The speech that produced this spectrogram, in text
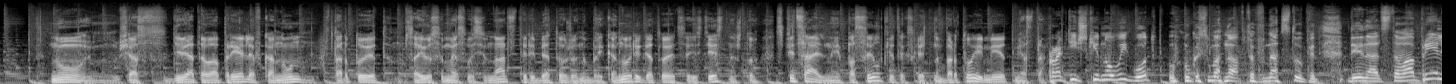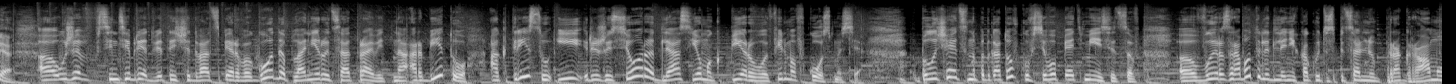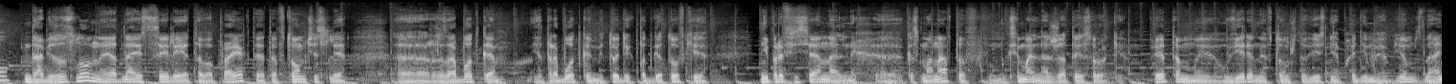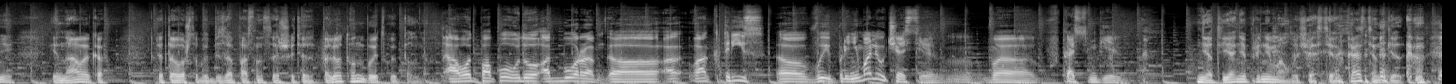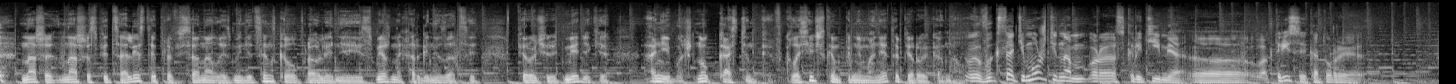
Ну, сейчас 9 апреля, в канун, стартует Союз МС-18. Ребята уже на Байконуре готовятся. Естественно, что специальные посылки, так сказать, на борту имеют место. Практически Новый год у космонавтов наступит 12 апреля. А уже в сентябре 2021 года планируется отправить на орбиту актрису и режиссера для съемок первого фильма в космосе. Получается, на подготовку всего 5 месяцев. Э, Вы разработали для них какую-то специальную программу? Да, безусловно, и одна из целей этого проекта это в том числе э, разработка и отработка методик подготовки непрофессиональных э, космонавтов в максимально сжатые сроки. При этом мы уверены в том, что весь необходимый объем знаний и навыков для того, чтобы безопасно совершить этот полет, он будет выполнен. А вот по поводу отбора э, а- актрис, э, вы принимали участие в, в кастинге? Нет, я не принимал участие в кастинге. Наши, наши специалисты, профессионалы из медицинского управления и смежных организаций, в первую очередь медики, они больше. Ну, кастинг в классическом понимании это первый канал. Вы, кстати, можете нам раскрыть имя э, актрисы, которая...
